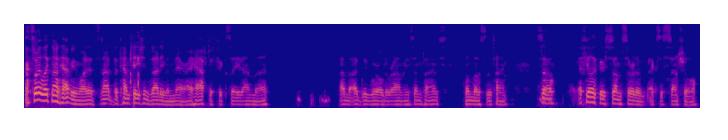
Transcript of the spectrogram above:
that's why I like not having one. It's not the temptation's not even there. I have to fixate on the on the ugly world around me sometimes. Well most of the time. So I feel like there's some sort of existential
